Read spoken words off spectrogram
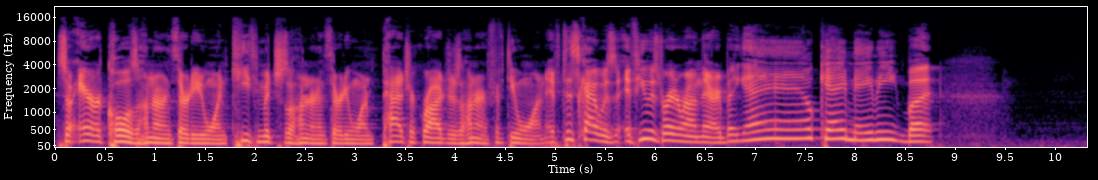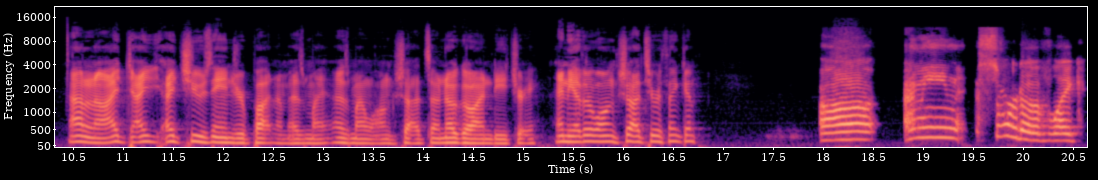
so Eric Cole's 131, Keith Mitchell's 131, Patrick Rodgers 151. If this guy was, if he was right around there, I'd be like, eh, okay, maybe, but I don't know. I, I I choose Andrew Putnam as my as my long shot. So no go on Detry. Any other long shots you were thinking? Uh, I mean, sort of like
